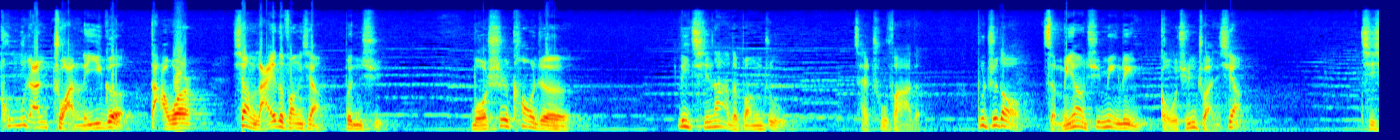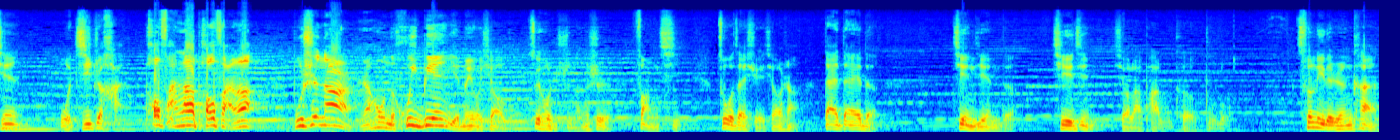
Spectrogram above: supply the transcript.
突然转了一个大弯儿，向来的方向奔去。我是靠着利奇娜的帮助才出发的，不知道怎么样去命令狗群转向。起先我急着喊：“跑反了，跑反了，不是那儿！”然后呢，挥鞭也没有效果，最后只能是放弃，坐在雪橇上，呆呆的，渐渐的接近肖拉帕鲁克部落。村里的人看，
